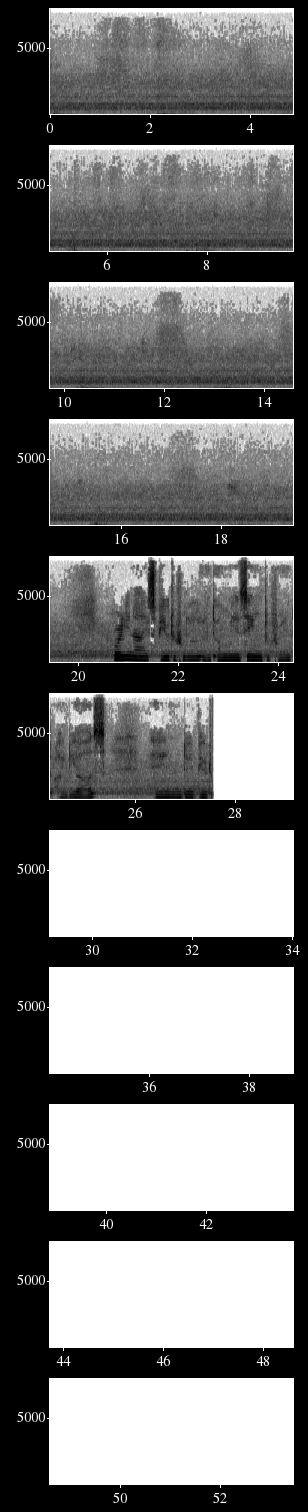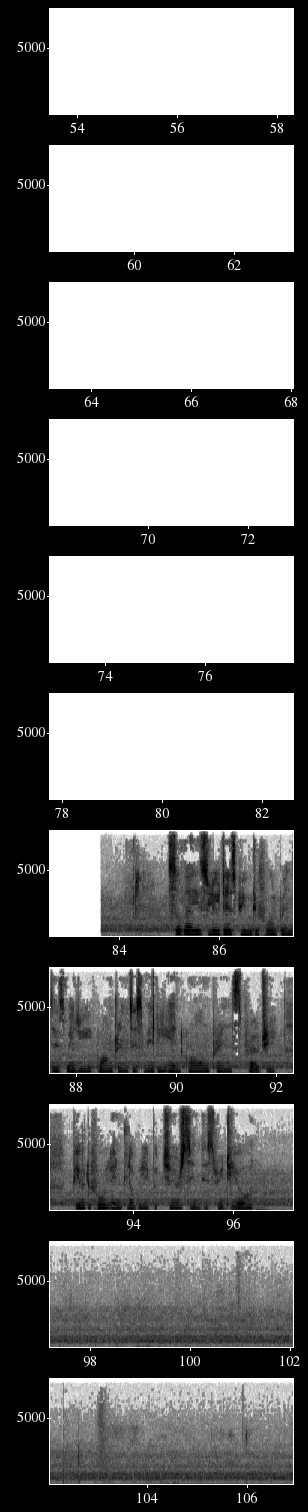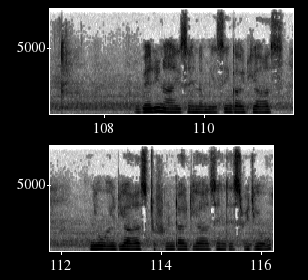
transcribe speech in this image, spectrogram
very nice beautiful and amazing different ideas and uh, beautiful so guys latest beautiful princess mary crown princess mary and crown prince frederik. Beautiful and lovely pictures in this video. Very nice and amazing ideas new ideas different ideas in this video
